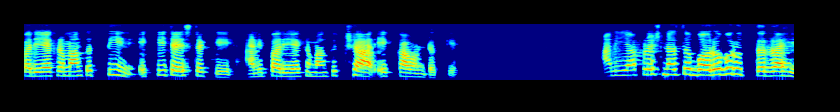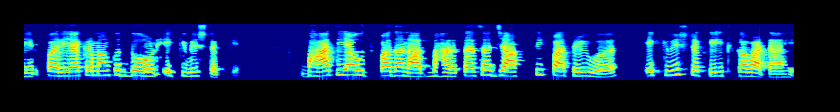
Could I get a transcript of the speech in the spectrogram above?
पर्याय क्रमांक तीन एक्केचाळीस टक्के आणि पर्याय क्रमांक चार एकावन्न टक्के. आणि या प्रश्नाचं बरोबर उत्तर राहील पर्याय क्रमांक दोन एकवीस टक्के. भात या उत्पादनात भारताचा जागतिक पातळीवर एकवीस टक्के इतका वाटा आहे.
